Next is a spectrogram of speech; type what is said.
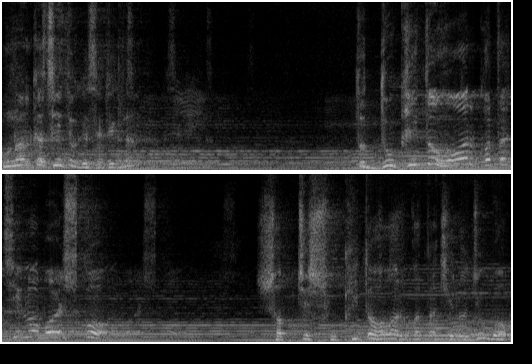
ওনার কাছেই তো গেছে, ঠিক না? তো দুঃখিত হওয়ার কথা ছিল বয়স্ক। সবচেয়ে সুখিত হওয়ার কথা ছিল যুবক।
